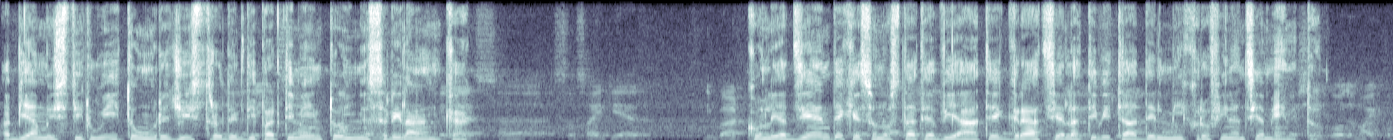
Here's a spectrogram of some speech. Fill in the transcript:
Abbiamo istituito un registro del Dipartimento in Sri Lanka con le aziende che sono state avviate grazie all'attività del microfinanziamento.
